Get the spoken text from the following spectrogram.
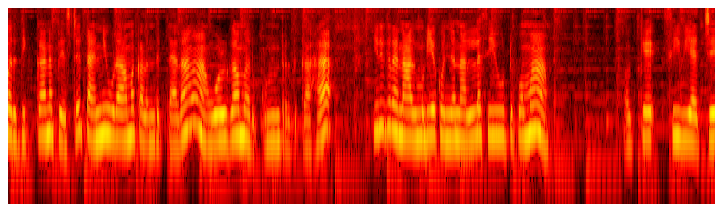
ஒரு திக்கான பேஸ்ட்டு தண்ணி விடாமல் கலந்துக்கிட்டால் தான் ஒழுகாமல் இருக்குன்றதுக்காக இருக்கிற நாள் முடியை கொஞ்சம் நல்லா சீவி விட்டுப்போமா ஓகே சீவியாச்சு.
